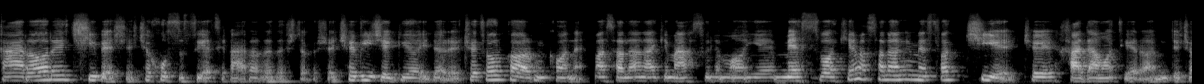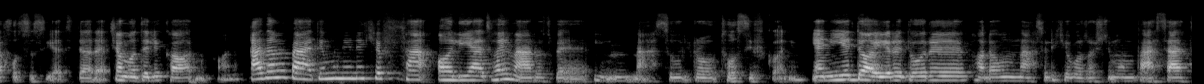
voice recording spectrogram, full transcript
قرار چی بشه چه خصوصیاتی قراره داشته باشه چه ویژگیهایی داره چطور کار می‌کنه. مثلا اگه محصول ما یه مسواکه مثلا این مسواک چیه؟ چه خدماتی ارائه میده؟ چه خصوصیاتی داره؟ چه مدلی کار می‌کنه؟ قدم بعدیمون اینه که فعالیت های مربوط به این محصول رو توصیف کنیم. یعنی یه دایره دور حالا اون محصولی که گذاشتیم اون وسط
